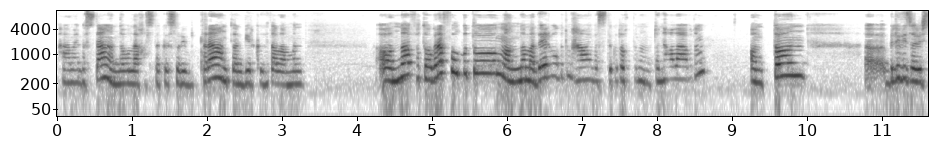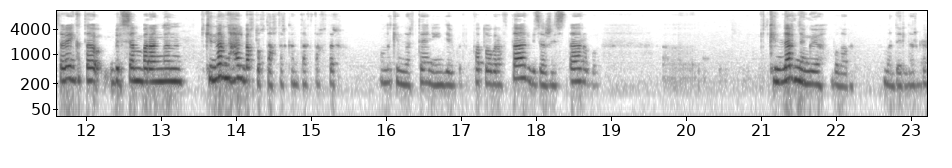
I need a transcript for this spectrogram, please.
Хамай бастан онны булах хастакы сори буттара, Антон бир кыгыт аламын. Онно фотограф болбутум, онно модель болбутум, хамай бастакы тохпун, Антон хагалабытым. Онтон били визажисттары инката билсем бараңын кинер нахал бак тохтактар контакттактар. Оны киннертен инде фотографтар, визажисттар бу кинер нөңү булабын модельлер бу.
